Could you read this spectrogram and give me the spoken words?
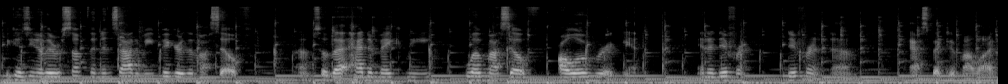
because you know there was something inside of me bigger than myself. Um, so that had to make me love myself all over again in a different different um, aspect of my life.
